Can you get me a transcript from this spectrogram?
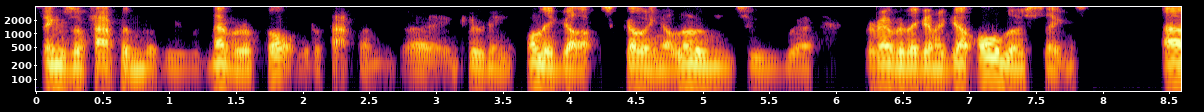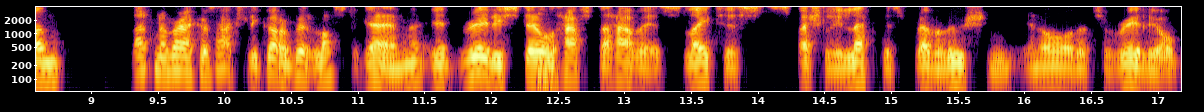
things have happened that we would never have thought would have happened, uh, including oligarchs going alone to uh, wherever they're going to go, all those things. Um, Latin America's actually got a bit lost again. It really still has to have its latest, especially leftist revolution in order to really, or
